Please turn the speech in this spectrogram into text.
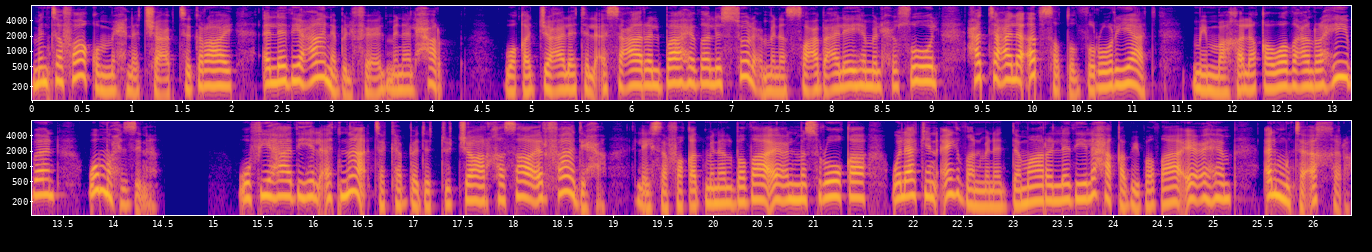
من تفاقم محنة شعب تجراي الذي عانى بالفعل من الحرب. وقد جعلت الأسعار الباهظة للسلع من الصعب عليهم الحصول حتى على أبسط الضروريات مما خلق وضعا رهيبا ومحزنا. وفي هذه الأثناء تكبد التجار خسائر فادحة ليس فقط من البضائع المسروقة ولكن أيضا من الدمار الذي لحق ببضائعهم المتأخرة.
